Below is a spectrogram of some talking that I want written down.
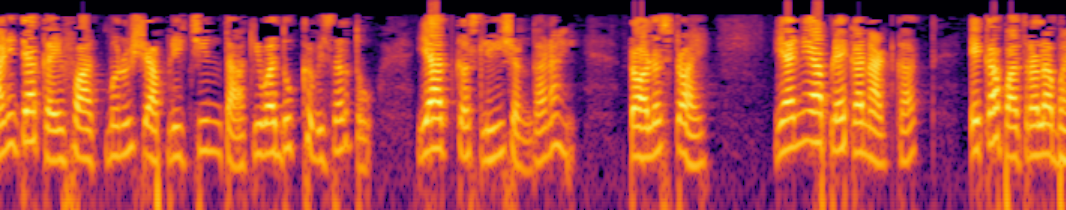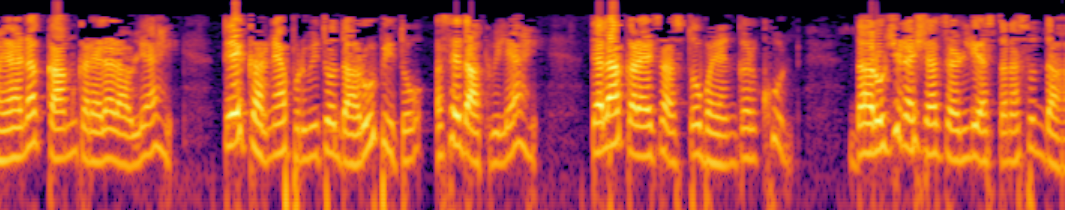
आणि त्या कैफात मनुष्य आपली चिंता किंवा दुःख विसरतो यात कसलीही शंका नाही. टॉलस्टॉय यांनी आपल्या एका नाटकात एका पात्राला भयानक काम करायला लावले आहे. ते करण्यापूर्वी तो दारू पितो असे दाखविले आहे. त्याला करायचा असतो भयंकर खून. दारूची नशा चढली असताना सुद्धा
